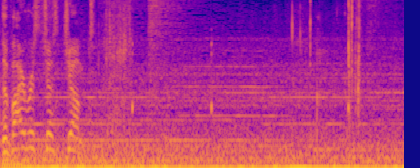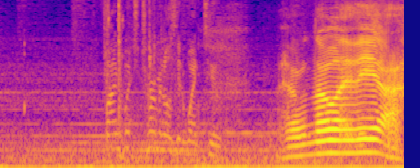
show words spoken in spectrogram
The virus just jumped. Find which terminals it went to. I have no idea.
